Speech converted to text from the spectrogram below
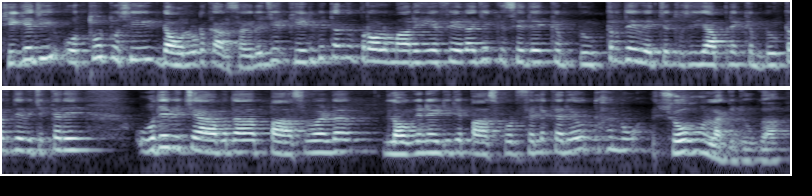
ਠੀਕ ਹੈ ਜੀ, ਉੱਥੋਂ ਤੁਸੀਂ ਡਾਊਨਲੋਡ ਕਰ ਸਕਦੇ ਹੋ। ਜੇ ਫਿਰ ਵੀ ਤੁਹਾਨੂੰ ਪ੍ਰੋਬਲਮ ਆ ਰਹੀ ਹੈ, ਫਿਰ ਆ ਜੇ ਕਿਸੇ ਦੇ ਕੰਪਿਊਟਰ ਦੇ ਵਿੱਚ ਤੁਸੀਂ ਜਾਂ ਆਪਣੇ ਕੰਪਿਊਟਰ ਦੇ ਵਿੱਚ ਘਰੇ ਉਹਦੇ ਵਿੱਚ ਆਪ ਦਾ ਪਾਸਵਰਡ ਲੌਗਇਨ ਆਈਡੀ ਤੇ ਪਾਸਵਰਡ ਫਿਲ ਕਰਿਓ, ਤੁਹਾਨੂੰ ਸ਼ੋ ਹੋਣ ਲੱਗ ਜਾਊਗਾ।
